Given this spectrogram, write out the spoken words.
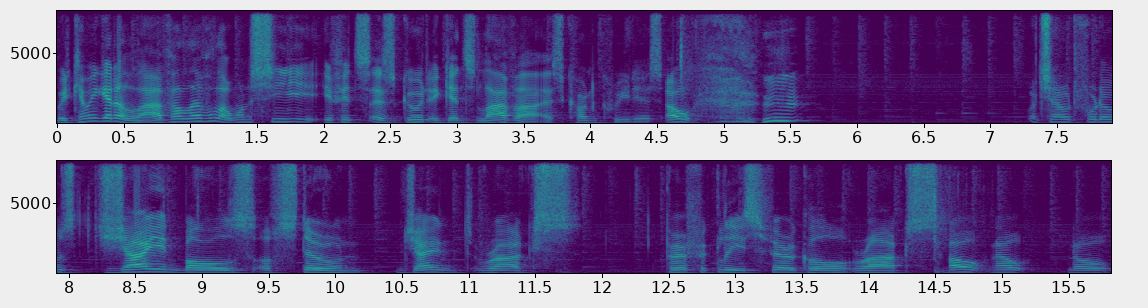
Wait, can we get a lava level? I want to see if it's as good against lava as concrete is. Oh! Watch out for those giant balls of stone. Giant rocks. Perfectly spherical rocks. Oh, no. No.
